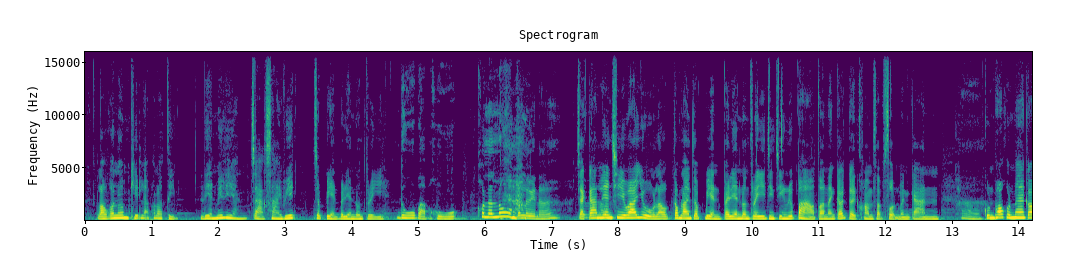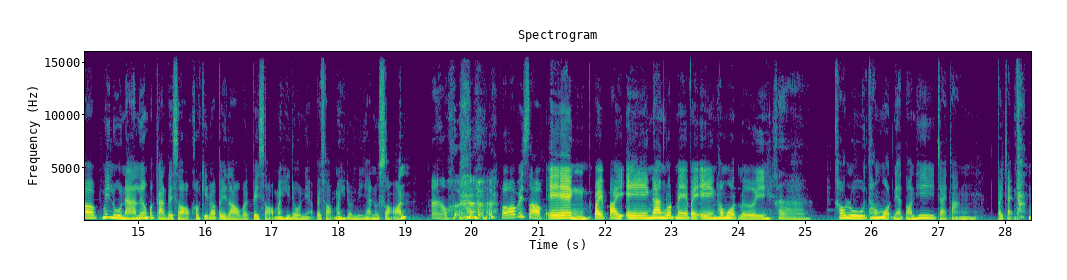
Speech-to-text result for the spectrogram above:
ๆเราก็เริ่มคิดแล้วพอเราติดเรียนไม่เรียนจากสายวิทย์จะเปลี่ยนไปเรียนดนตรี ดูแบบโหคนละโลกกันเลยนะ จากการเรียนชีวะอยู่เรากำลังจะเปลี่ยนไปเรียนดนตรีจริง ๆ หรือเปล่าตอนนั้นก็เกิดความสับสนเหมือนกันค่ะคุณพ่อคุณแม่ก็ไม่รู้นะ เรื่องประกันไปสอบเขาคิดว่าไปเราไปไปสอบมหิดลเนี่ยไปสอบมหิดลวิทยานุสรณ์ อ้าวเพราะว่าไปสอบเองไปไปเองนั่งรถเมย์ไปเองทั้งหมดเลยค่ะเขารู้ทั้งหมดเนี่ยตอนที่จ่ายตังค์ไปจ่ายตังค์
